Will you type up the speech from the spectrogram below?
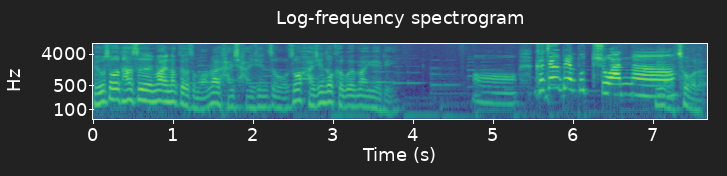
比如说他是卖那个什么卖海海鲜粥，我说海鲜粥可不可以卖月饼？哦，可这样变不专呢？没有错了，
